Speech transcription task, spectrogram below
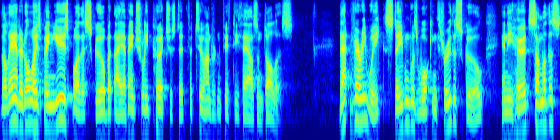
the land had always been used by the school, but they eventually purchased it for $250,000. That very week, Stephen was walking through the school and he heard some of the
